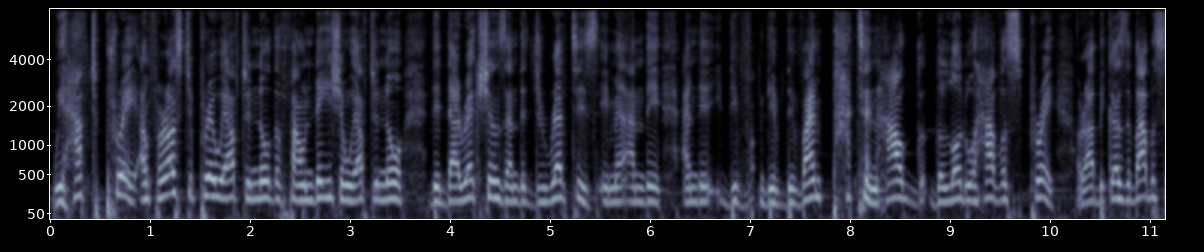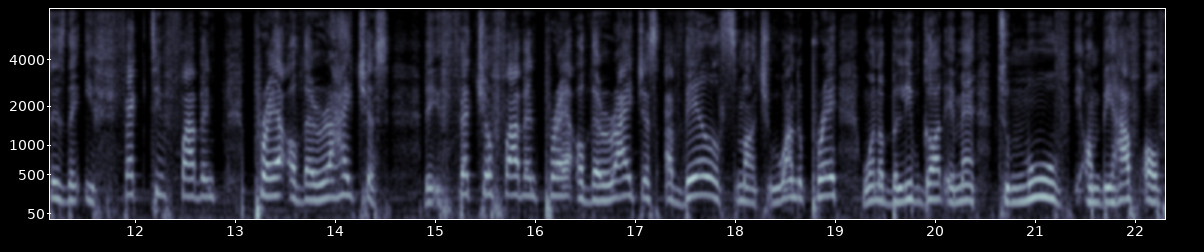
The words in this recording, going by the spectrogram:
we have to pray and for us to pray we have to know the foundation we have to know the directions and the directives amen and the and the, div- the divine pattern how the lord will have us pray all right because the bible says the effective fervent prayer of the righteous the effectual fervent prayer of the righteous avails much. We want to pray, we want to believe God, amen, to move on behalf of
